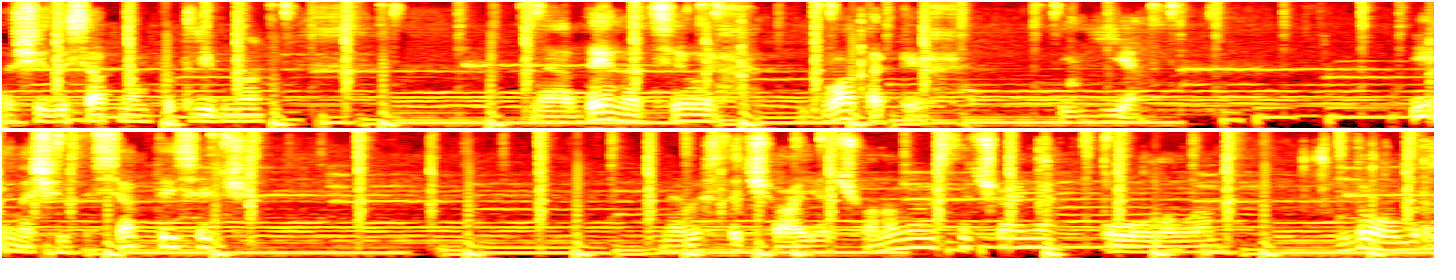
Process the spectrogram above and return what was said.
На 60 нам потрібно не один, а цілих два таких є. І на 60 тисяч не вистачає. Чого нам не вистачає? Олова. Добре.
